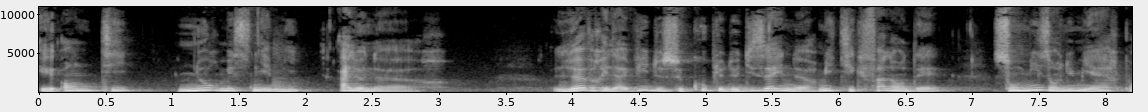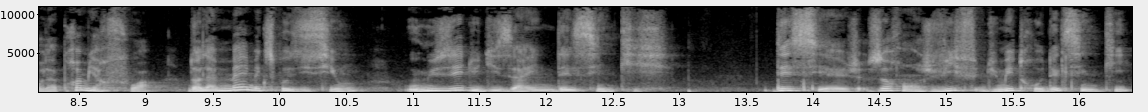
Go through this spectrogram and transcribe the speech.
et Antti Nurmesniemi à l'honneur. L'œuvre et la vie de ce couple de designers mythiques finlandais sont mises en lumière pour la première fois dans la même exposition au musée du design d'Helsinki. Des sièges orange vifs du métro d'Helsinki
